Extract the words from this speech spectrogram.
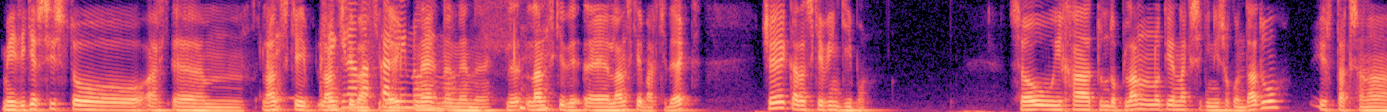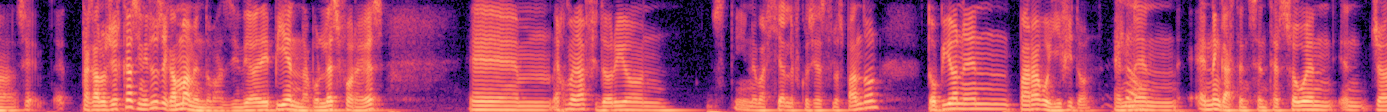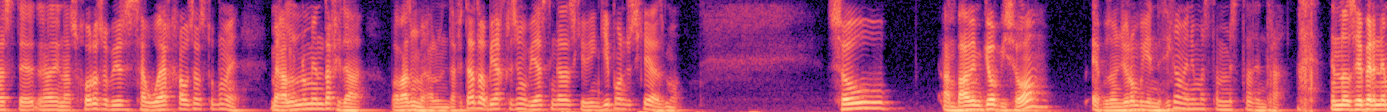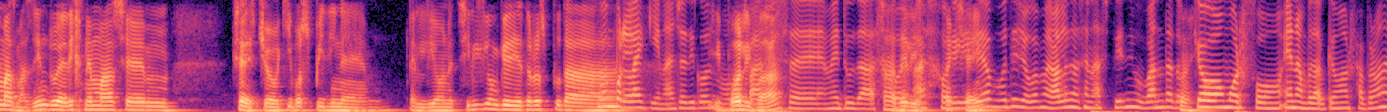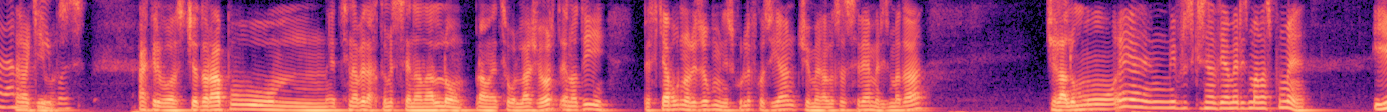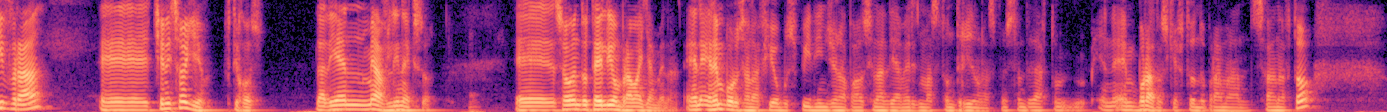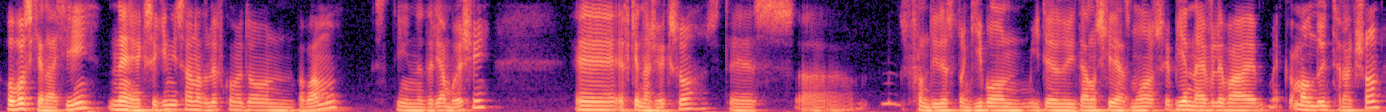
με ειδίκευση στο αρ- εμ, landscape, ξεκινά landscape να βγάλει architect. Ναι, ναι, νόημα. ναι, ναι. landscape, ε, landscape architect και κατασκευή κήπων. So είχα τον το πλάνο ότι να ξεκινήσω κοντά του. Ήρθα ξανά. Σε... ε, Τα καλοκαιρικά συνήθως έκαναμε το μαζί. Δηλαδή πήγαινα πολλές φορές. Ε, έχουμε ένα φυτόριο στην επαρχία Λευκοσίας τέλος πάντων, το οποίο είναι παραγωγή φυτών. Ποιο; Είναι είναι garden center. So είναι είναι just ένα χώρος ο οποίος είναι σαν warehouse, ας το πούμε. Μεγαλώνουμε τα φυτά. Ο παπάς μου μεγαλώνει τα φυτά, τα οποία χρησιμοποιεί στην κατασκευή κήπων και σχεδιασμό. So, αν πάμε πιο πίσω, ε, από τον καιρό που γεννηθήκαμε ήμασταν μέσα στα δέντρα. Ενώ σε έπαιρνε μας μαζί του, έδειχνε μας, ε, ξέρεις, και ο κήπος σπίτι είναι ε, λίγο έτσι, λίγο πιο ιδιαίτερος που τα... Έχουμε πολλά κοινά και ο δικός μου υπόλοιπα. παπάς ε, με τούτα ασχολ- τέλεια. ασχολείται, Οκ. οπότε και εγώ μεγάλωσα σε ένα σπίτι που πάντα το Ναι. πιο όμορφο, ένα από τα πιο όμορφα πράγματα ήταν Ένα ο κήπος. κήπος. Ακριβώς. Και τώρα που μ, έτσι να πεταχτούμε σε έναν άλλο πράγμα έτσι πολλά short, εννοώ ότι παιδιά που γνωρίζω που μεινίσκουν Λευκοσία και μεγαλώσα σε διαμερίσματα και λαλούν μου, ε, μη βρίσκεις ένα διαμέρισμα, ας πούμε. Ήβρα ε, και είναι ισόγειο, ευτυχώς. Δηλαδή είναι με αυλήν έξω. Ε, so είναι το τέλειο πράγμα για μένα. Δεν μπορούσα να φύγω από σπίτι και να πάω σε ένα διαμέρισμα στον τρίτο, ας πούμε, στον τετάρτο. Δεν μπορώ να το σκεφτώ το πράγμα σαν αυτό. Όπως και να έχει, ναι, ξεκίνησα να δουλεύω με τον παπά μου στην εταιρεία που έχει. Ε, Έφτιανα και έξω στις α, φροντίδες των κήπων, είτε ήταν ο σχεδιασμός, πήγαινα, έβλεπα, ε, έκανα το interaction.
